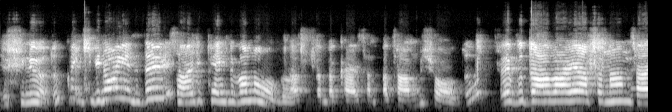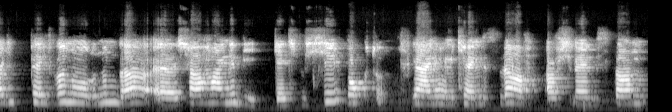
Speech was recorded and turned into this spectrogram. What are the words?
düşünüyorduk. 2017'de Salih Pehlivanoğlu aslında bakarsan atanmış oldu. Ve bu davaya atanan Salih Pehlivanoğlu'nun da e, şahane bir geçmişi yoktu. Yani hani kendisi de Af Afşin Elbistan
